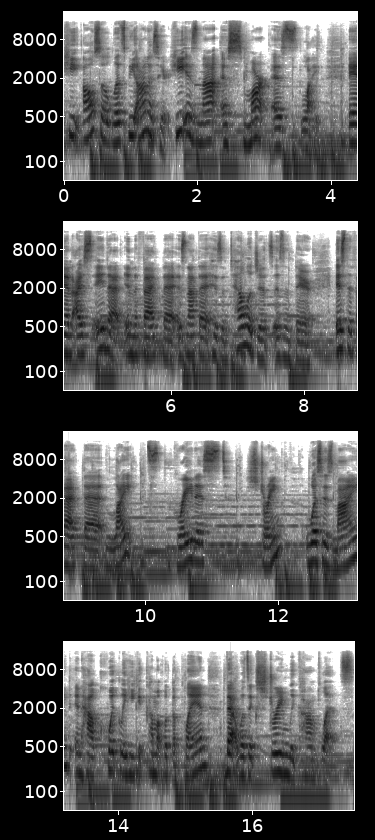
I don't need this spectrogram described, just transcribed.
he also let's be honest here he is not as smart as light and i say that in the fact that it's not that his intelligence isn't there it's the fact that light's greatest strength was his mind and how quickly he could come up with a plan that was extremely complex.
